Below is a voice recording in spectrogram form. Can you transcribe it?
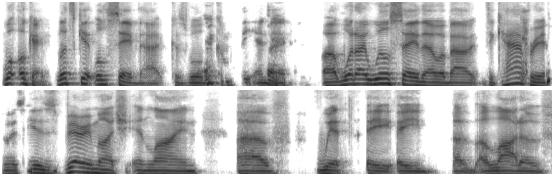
well okay let's get we'll save that because we'll Okay. come to the ending Sorry. uh, what I will say though about DiCaprio is he is very much in line of with a a a, a lot of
